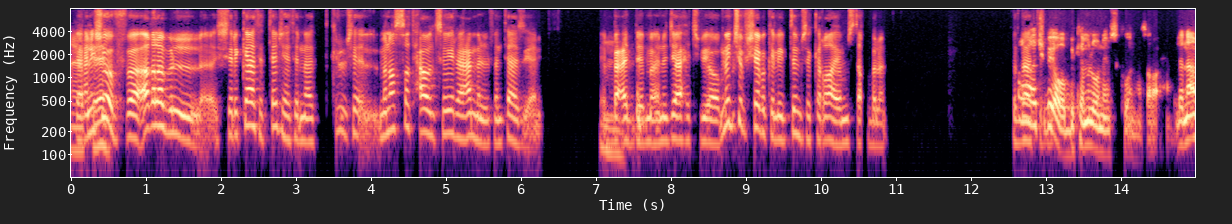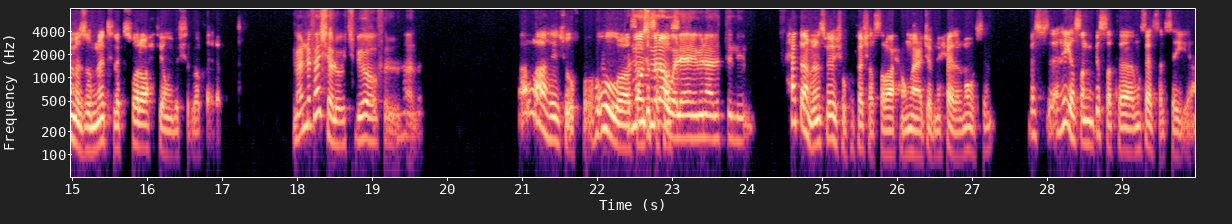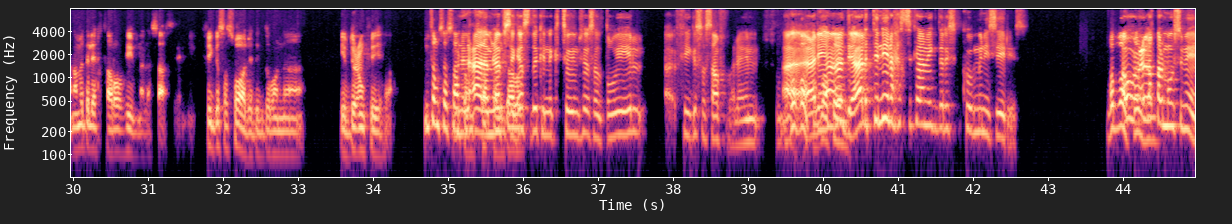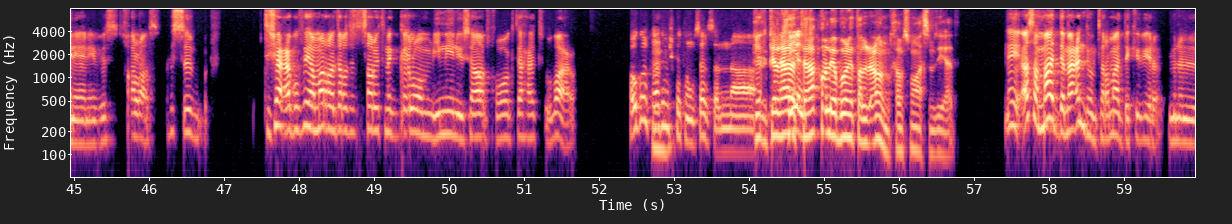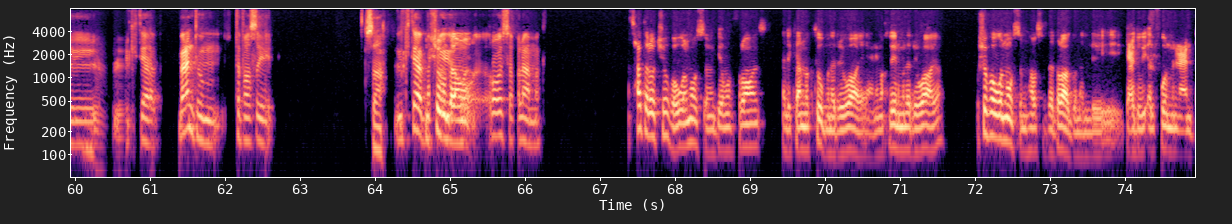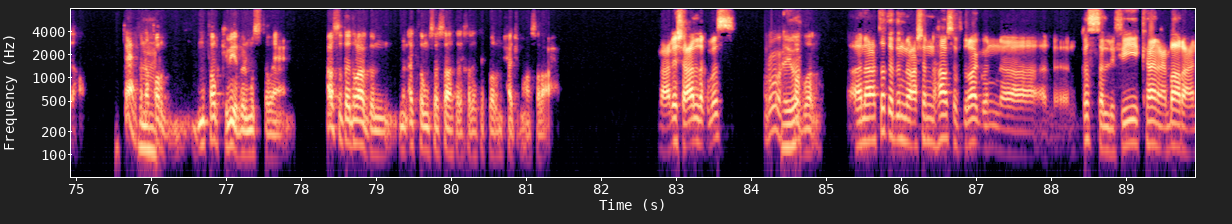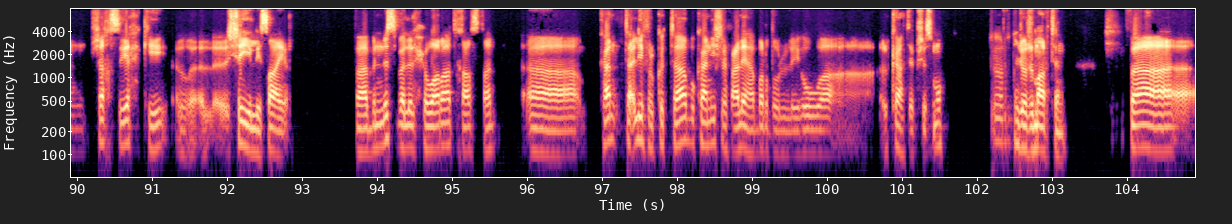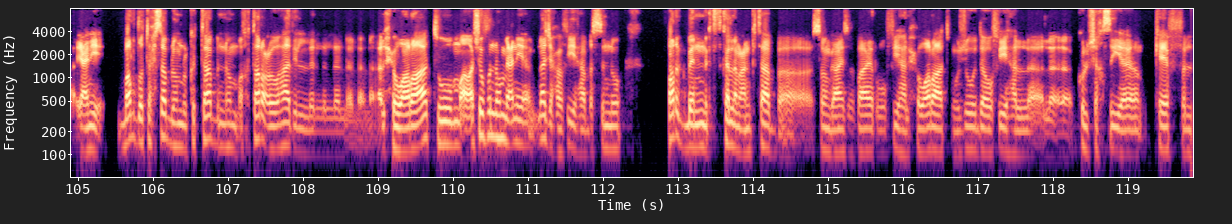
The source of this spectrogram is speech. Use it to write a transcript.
يعني. شوف أغلب ال- الشركات اتجهت إنها كل شيء المنصة تحاول تسوي لها عمل fantasy يعني. بعد ما نجاح HBO من تشوف الشبكة اللي بتمسك الراية مستقبلا. والله HBO بيكملون يمسكونها صراحة. لأن امازون نتفلكس ولا واحد فيهم يبشر بالخير. مع إنه فشلوا HBO في ال- هذا. والله شوف هو الموسم الأول يعني من آل التنين حتى أنا بالنسبة لي اشوفه فشل صراحة وما عجبني حيل الموسم. بس هي أصلا قصة مسلسل سيء. أنا ما أدري ليه اختاروا فيه من الأساس يعني. في قصص واجد يقدرون يبدعون فيها. مثل مسلسلات من العالم نفسه. قصدك إنك تسوي مسلسل طويل في قصص افضل يعني بالضبط يعني بالضبط ما أدري آل التنين أحس كان يقدر يكون mini series بالضبط أو على. الأقل موسمين يعني بس خلاص. أحس ب- تشعبوا فيها مرة لدرجة صاروا يتنقلون يمين يسار فوق تحت وضاعوا. هو أقول لك هذه. مشكلة المسلسل انه كل كل هذا ال- التنقل يبون يطلعون خمس مواسم زيادة. إي أصلا مادة ما عندهم ترى مادة كبيرة من ال- الكتاب. ما عندهم تفاصيل. صح. الكتاب رؤوس اقلام أكثر. بس حتى لو تشوف أول موسم من Game of Thrones اللي كان مكتوب من الرواية يعني ماخذين من الرواية وشوف أول موسم من House of the Dragon اللي قعدوا يألفون من عندهم. تعرف إنه. فرق فرق كبير بالمستوى يعني. House of the Dragon من أكثر المسلسلات اللي خذت اكبر من حجمها صراحة. معليش أعلق بس. روح. أيوه. تفضل. أنا أعتقد إنه عشان House of Dragon القصة اللي فيه كان عبارة عن شخص يحكي ال- ال- الشيء اللي صاير. فبالنسبة للحوارات خاصة آه، كان تأليف الكتاب وكان يشرف عليها برضو اللي هو الكاتب شو اسمه؟ جورج. جورج مارتن. ف يعني برضو تحسب لهم الكتاب إنهم اخترعوا هذه ال- ال- ال- ال- الحوارات واشوف إنهم يعني نجحوا فيها بس إنه فرق بين إنك تتكلم عن كتاب Song Ice Fire وفيها الحوارات موجودة وفيها كل شخصية كيف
